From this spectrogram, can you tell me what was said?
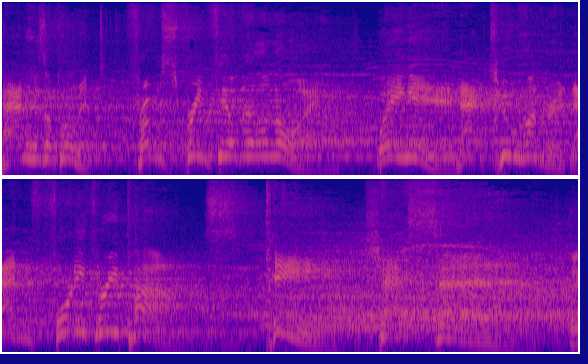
And his opponent from Springfield, Illinois, weighing in at 243 pounds, T. Jackson. The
